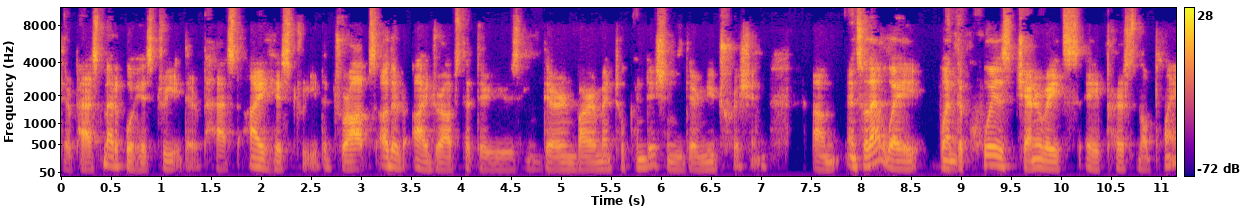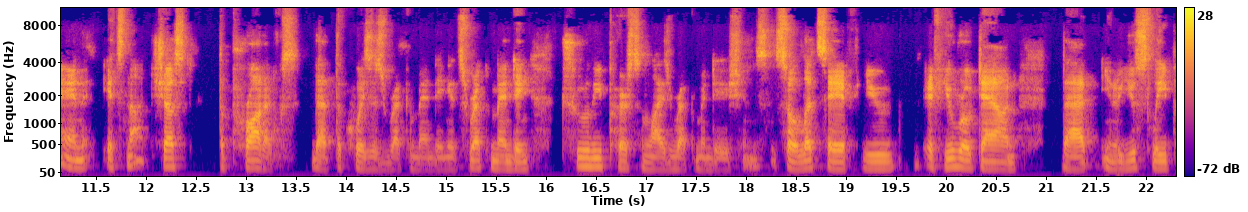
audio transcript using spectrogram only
their past medical history their past eye history the drops other eye drops that they're using their environmental conditions their nutrition. Um, and so that way, when the quiz generates a personal plan, it's not just the products that the quiz is recommending it's recommending truly personalized recommendations. So let's say if you if you wrote down that you know you sleep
